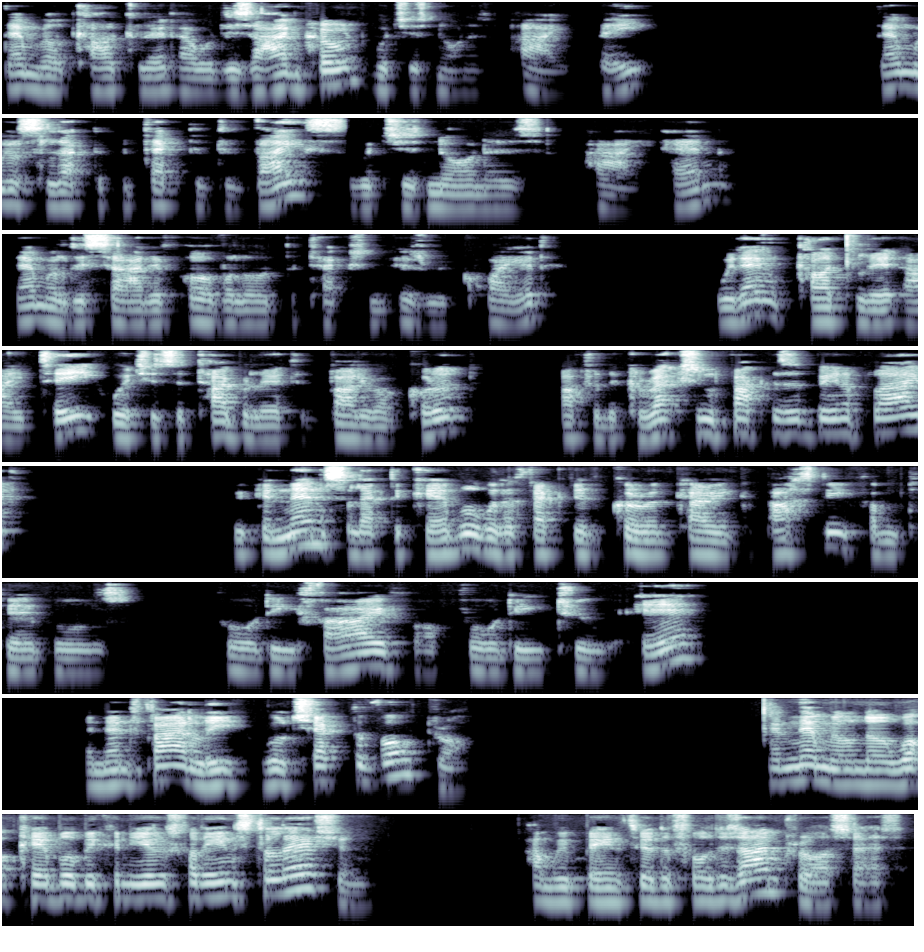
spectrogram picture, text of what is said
Then we'll calculate our design current, which is known as IB. Then we'll select a protected device, which is known as IN. Then we'll decide if overload protection is required. We then calculate IT, which is the tabulated value of current after the correction factors have been applied. We can then select a cable with effective current carrying capacity from tables 4D5 or 4D2A. And then finally, we'll check the volt drop. And then we'll know what cable we can use for the installation. And we've been through the full design process.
